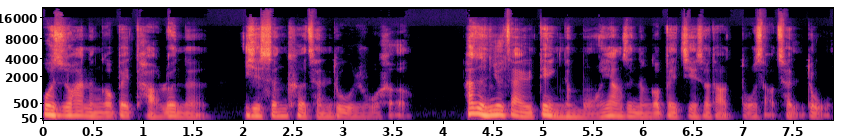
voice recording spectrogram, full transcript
或者说它能够被讨论的一些深刻程度如何，它仍旧在于电影的模样是能够被接受到多少程度。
